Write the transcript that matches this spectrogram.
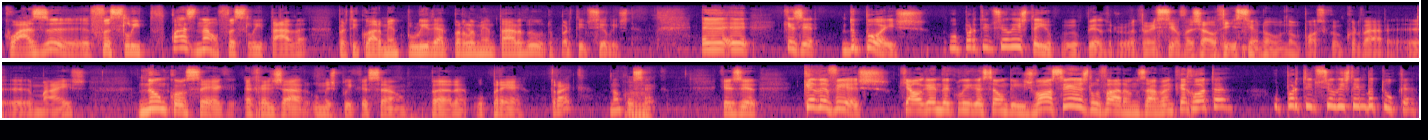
quase facilita, quase não facilitada particularmente pelo líder parlamentar do, do Partido Socialista. Quer dizer depois o Partido Socialista e o, Pedro Adão Silva já o disse, eu não, não posso concordar eh, mais, não consegue arranjar uma explicação para o pré-Troika. Não consegue. Quer dizer, cada vez que alguém da coligação diz vocês levaram-nos à bancarrota, o Partido Socialista embatuca.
